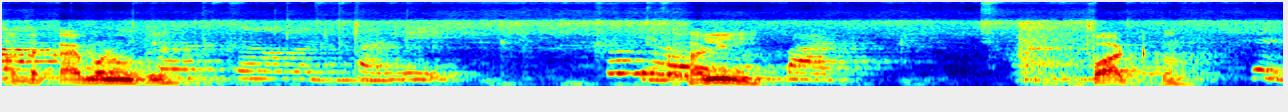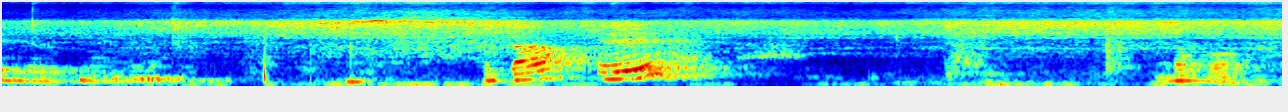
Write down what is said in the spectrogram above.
आता काय बनवते? खाली. पाट का? 好的诶那个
